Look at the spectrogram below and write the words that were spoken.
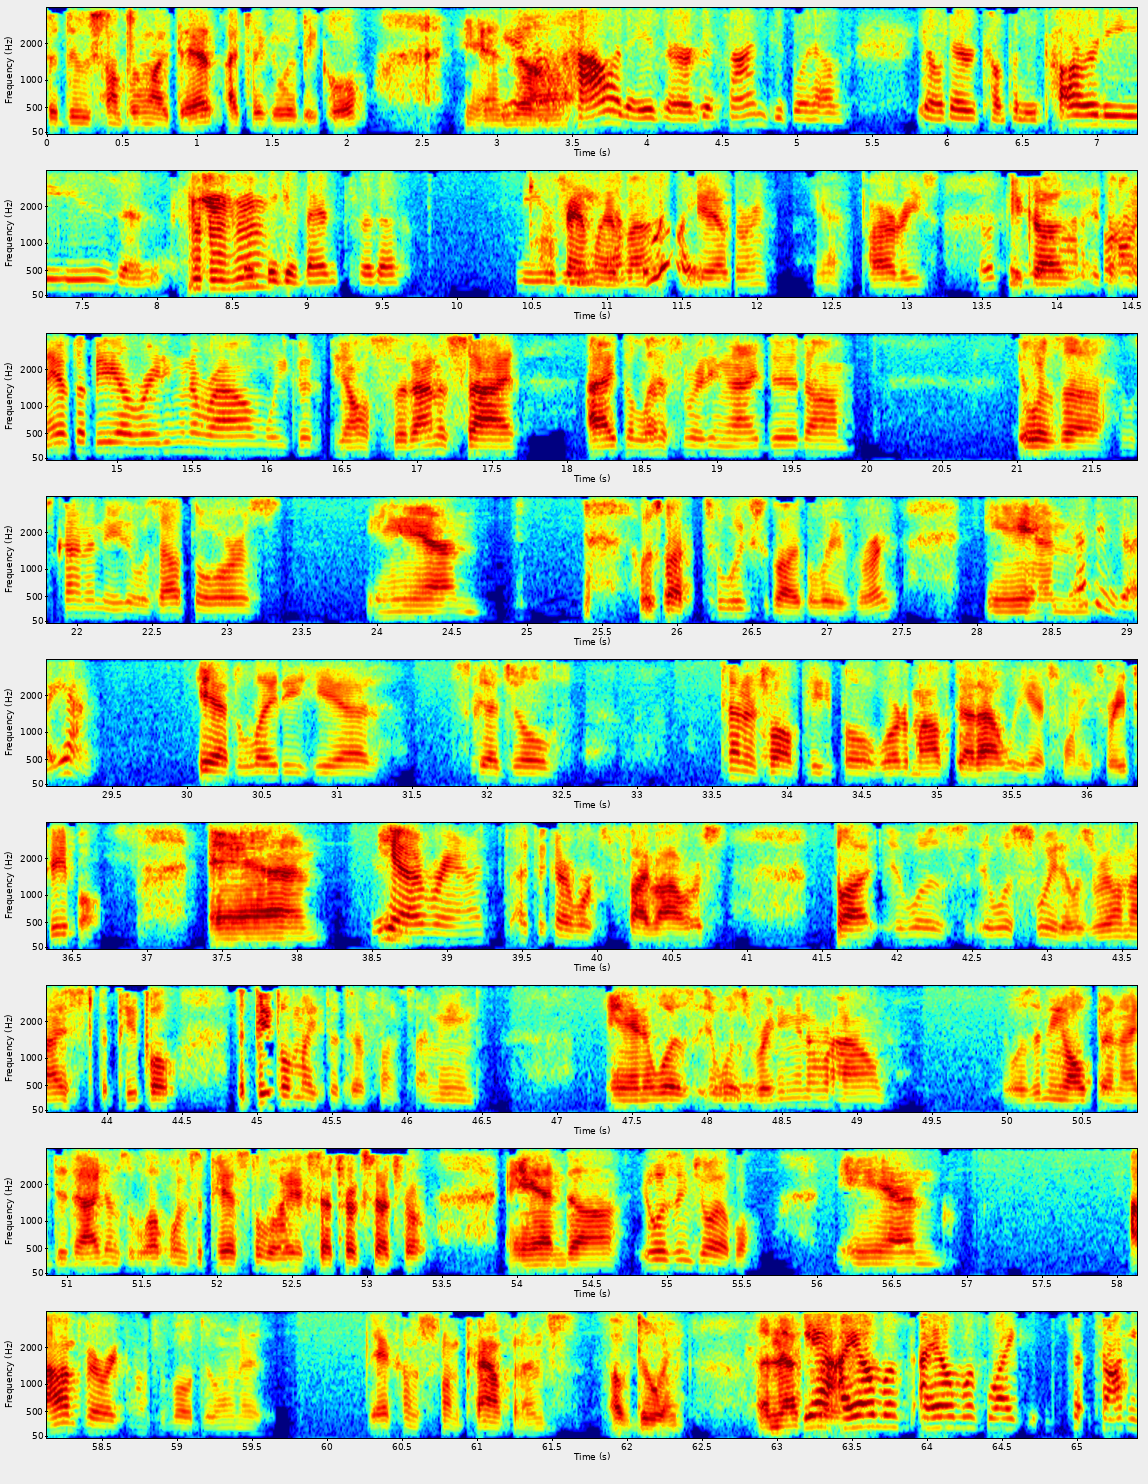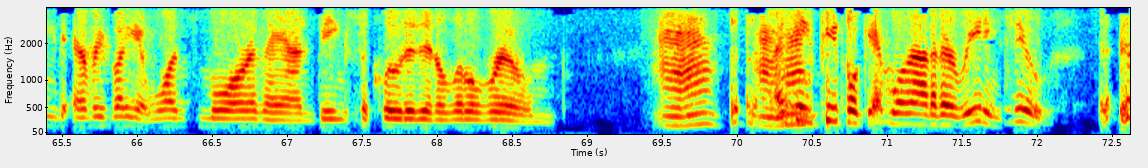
to do something like that. I think it would be cool. And yeah, uh, holidays are a good time. People have, you know, their company parties and mm-hmm. big events for the Year's family Eve. event Absolutely. gathering. Yeah, parties. Be Because it fun. don't have to be a reading in a round. We could, you know, sit on the side. I the last reading I did, um it was uh it was kinda neat. It was outdoors and it was about two weeks ago I believe, right? And That seems right. Yeah. yeah, the lady had scheduled ten or twelve people. Word of mouth got out. We had twenty three people, and yeah, I ran. I, I think I worked five hours, but it was it was sweet. It was real nice. The people, the people make the difference. I mean, and it was it was it around. It was in the open. I did items of loved ones that passed away, et cetera, et cetera, and uh, it was enjoyable. And I'm very comfortable doing it. That comes from confidence of doing, and that's Yeah, a- I almost I almost like t- talking to everybody at once more than being secluded in a little room. Mhm, I mhm. think people get more out of their reading too.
